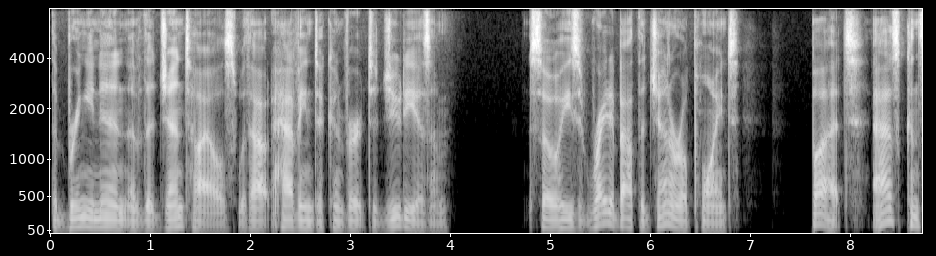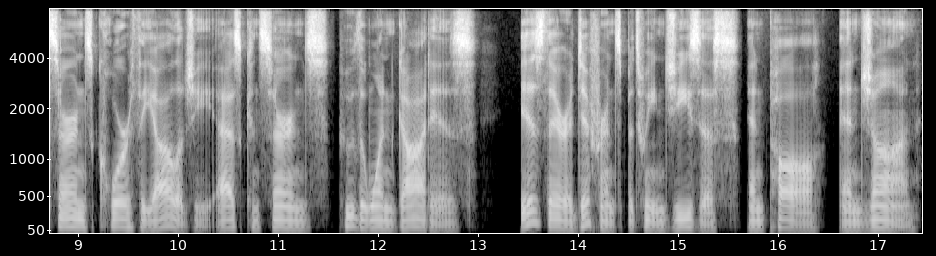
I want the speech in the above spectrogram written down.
the bringing in of the Gentiles without having to convert to Judaism. So he's right about the general point, but as concerns core theology, as concerns who the one God is, is there a difference between Jesus and Paul and John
